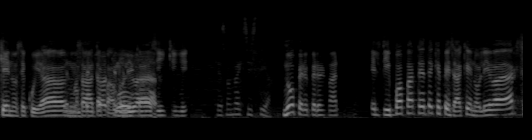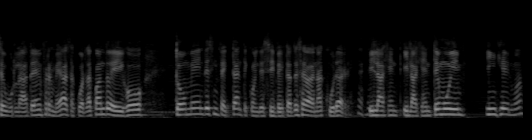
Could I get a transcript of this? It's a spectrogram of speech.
que no se cuidaba, El no usaba que no tapabocas, que Que eso no existía. No, pero, pero el man, el tipo aparte de que pensaba que no le iba a dar, se burlaba de la enfermedad. ¿Se acuerda cuando dijo, tomen desinfectante, con desinfectante se van a curar? Y la gente, y la gente muy ingenua,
